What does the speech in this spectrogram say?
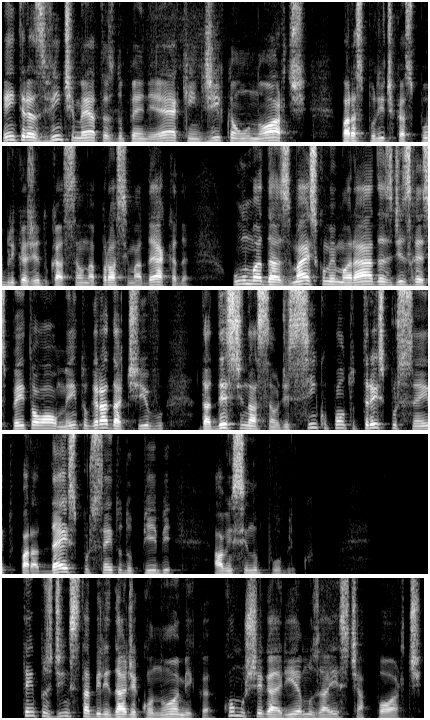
Entre as 20 metas do PNE que indicam o norte para as políticas públicas de educação na próxima década, uma das mais comemoradas diz respeito ao aumento gradativo da destinação de 5,3% para 10% do PIB ao ensino público. Tempos de instabilidade econômica, como chegaríamos a este aporte?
